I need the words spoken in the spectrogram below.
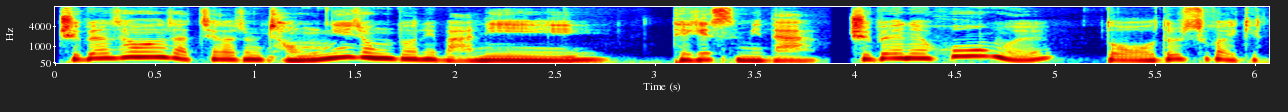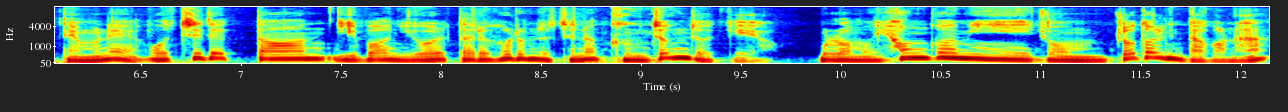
주변 상황 자체가 좀 정리정돈이 많이 되겠습니다. 주변의 호응을 또 얻을 수가 있기 때문에 어찌됐던 이번 2월 달의 흐름 자체는 긍정적이에요. 물론 뭐 현금이 좀 쪼들린다거나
